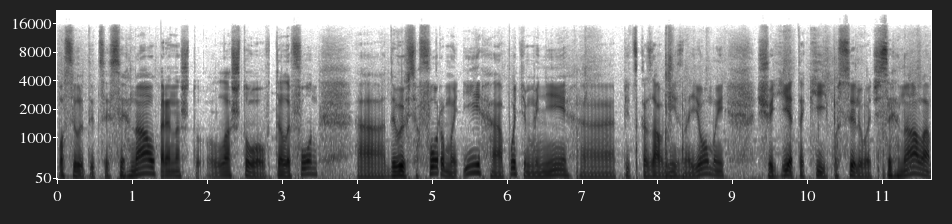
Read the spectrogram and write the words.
посилити цей сигнал, переналаштовував телефон, дивився форуми, і потім мені підсказав мій знайомий, що є такий посилювач сигнала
